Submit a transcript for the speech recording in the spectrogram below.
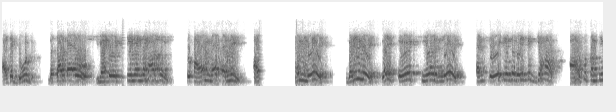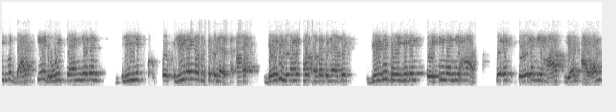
I said, dude, the Tartaro, net 18 and a half. So I am not early. I am late, very late, like eight years late. And eight years is a very big gap. I have to compete with that kid who is 10 years and he is, he is an entrepreneur. I will be learning about entrepreneurship, will be doing it in 18 and a half. So it's eight and a half years I am,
